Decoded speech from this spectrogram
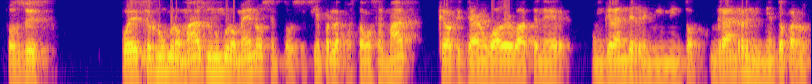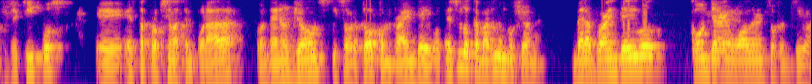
Entonces puede ser un número más, un número menos. Entonces siempre le apostamos al más. Creo que Darren Waller va a tener un gran rendimiento, un gran rendimiento para nuestros equipos eh, esta próxima temporada con Daniel Jones y sobre todo con Brian Dable. Eso es lo que más me emociona, ver a Brian Dable con Darren Waller en su ofensiva.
